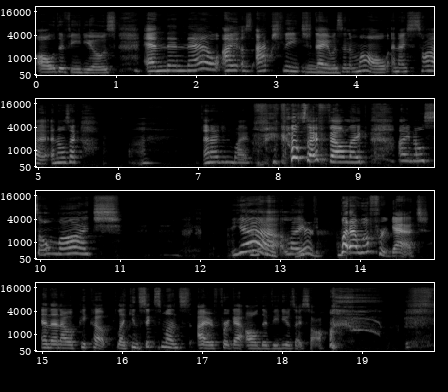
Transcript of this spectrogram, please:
all the videos and then now i was actually today i Mm. was in a mall and i saw it and i was like "Mm," and i didn't buy it because i felt like i know so much yeah, Yeah, like yeah. but i will forget and then i will pick up like in six months i forget all the videos i saw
